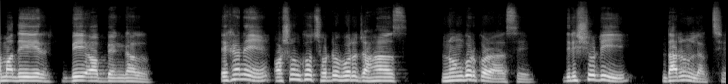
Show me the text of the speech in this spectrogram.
আমাদের বে অফ বেঙ্গল এখানে অসংখ্য ছোট বড় জাহাজ নঙ্গর করা আছে। দৃশ্যটি দারুণ লাগছে।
